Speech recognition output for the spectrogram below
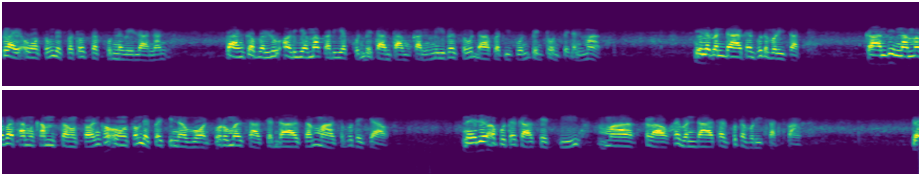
ใกล้ๆองค์สมเด็จพระทศพลในเวลานั้นต่างก็บรรลุอริยมรรคอริยผลไปตามๆกัน มีพระโสดาปฏิผลเป็นต้นเป็นอันมากนี่ละบรรดาท่านพุทธบริษัท การที่นำมาว่าทำคำสั่งสอนขององค์สมเด็จพระจินวรปรมศาสดาสัมมาสัมพุทธเจ้า ในเรื่องอปุตกาเศรษฐีมากล่าวให้บรรดาท่านพุทธบริษัทฟัง ก็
